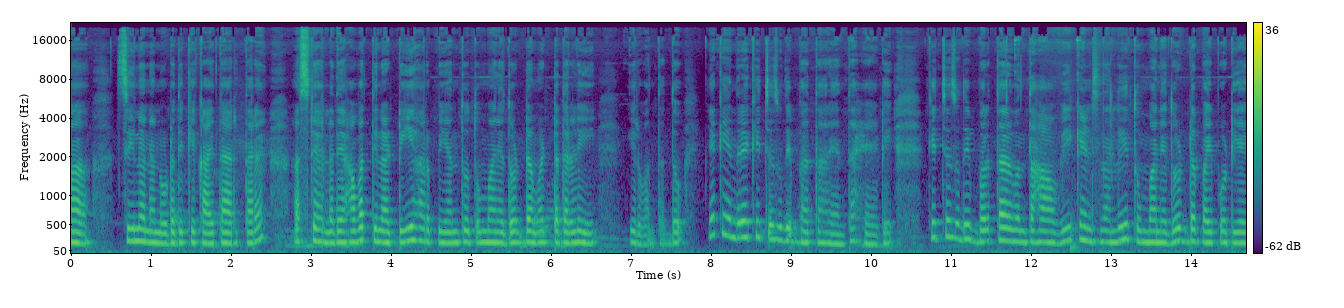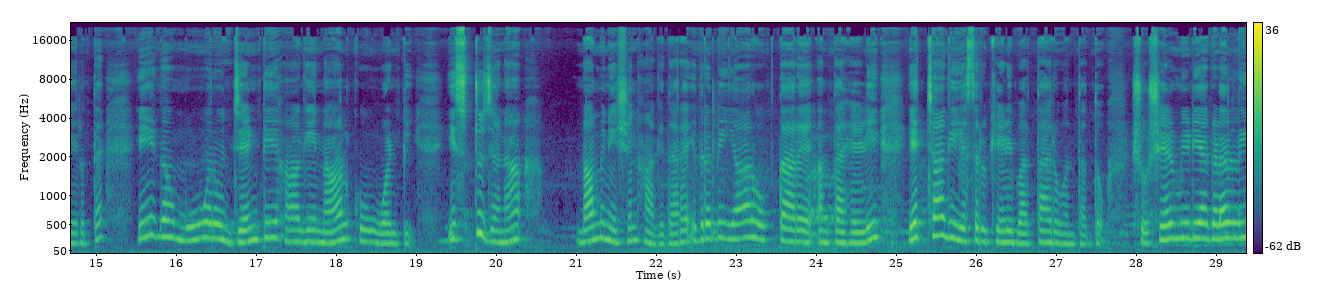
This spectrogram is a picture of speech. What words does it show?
ಆ ಸೀನನ್ನು ನೋಡೋದಕ್ಕೆ ಕಾಯ್ತಾ ಇರ್ತಾರೆ. ಅಷ್ಟೇ ಅಲ್ಲದೆ ಅವತ್ತಿನ ಟಿ ಆರ್ ಪಿ ಅಂತೂ ತುಂಬಾ ದೊಡ್ಡ ಮಟ್ಟದಲ್ಲಿ ಇರುವಂಥದ್ದು. ಯಾಕೆ ಅಂದರೆ ಕಿಚ್ಚ ಸುದೀಪ್ ಬರ್ತಾರೆ ಅಂತ ಹೇಳಿ. ಕಿಚ್ಚ ಸುದೀಪ್ ಬರ್ತಾ ಇರುವಂತಹ ವೀಕೆಂಡ್ಸ್ನಲ್ಲಿ ತುಂಬಾ ದೊಡ್ಡ ಪೈಪೋಟಿಯೇ ಇರುತ್ತೆ. ಈಗ ಮೂವರು ಜಂಟಿ ಹಾಗೆ ನಾಲ್ಕು ಒಂಟಿ. ಇಷ್ಟು ಜನ ನಾಮಿನೇಷನ್ ಆಗಿದ್ದಾರೆ ಇದರಲ್ಲಿ ಯಾರು ಹೋಗ್ತಾರೆ ಅಂತ ಹೇಳಿ ಹೆಚ್ಚಾಗಿ ಹೆಸರು ಕೇಳಿ ಬರ್ತಾ ಇರುವಂಥದ್ದು. ಸೋಷಿಯಲ್ ಮೀಡಿಯಾಗಳಲ್ಲಿ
